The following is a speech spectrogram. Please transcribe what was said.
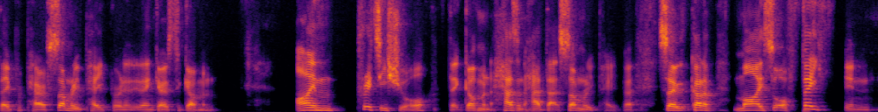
they prepare a summary paper, and it then goes to government. I'm pretty sure that government hasn't had that summary paper. So, kind of my sort of faith in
